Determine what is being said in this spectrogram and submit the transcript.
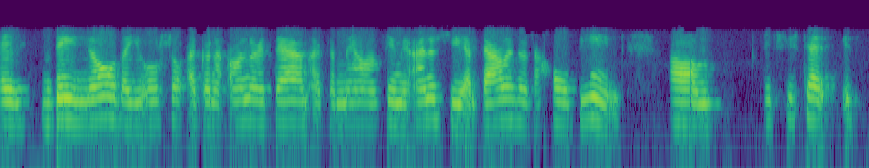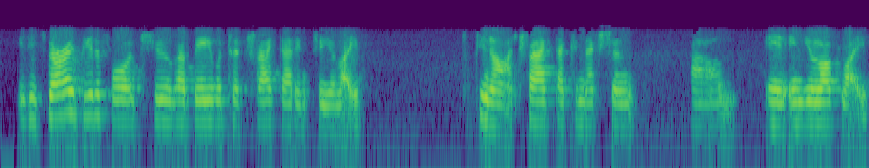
and they know that you also are going to honor them as a male and female energy and balance as a whole being. Um, it's just that it's it is very beautiful to uh, be able to attract that into your life. You know, attract that connection um, in, in your love life.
